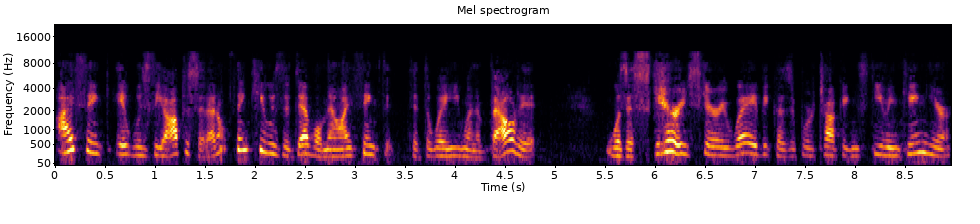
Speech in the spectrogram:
I think it was the opposite. I don't think he was the devil. Now, I think that, that the way he went about it was a scary, scary way because if we're talking Stephen King here.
